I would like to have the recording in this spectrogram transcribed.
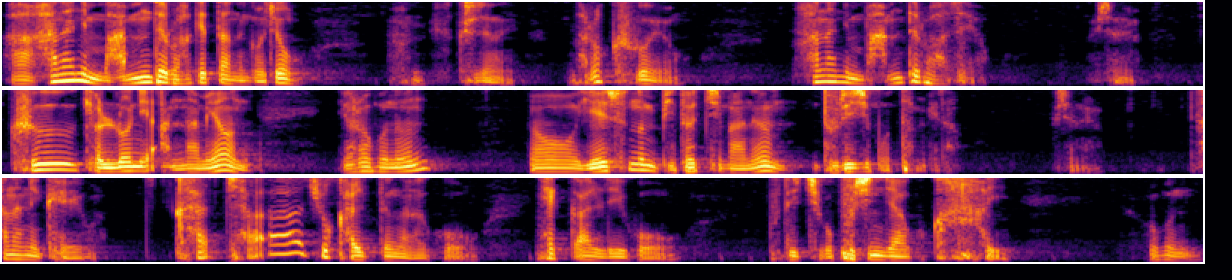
아 하나님 마음대로 하겠다는 거죠. 그러잖아요. 바로 그거예요. 하나님 마음대로 하세요. 그렇잖아요. 그 결론이 안 나면 여러분은 어, 예수는 믿었지만은 누리지 못합니다. 그렇잖아요. 하나님 계획을 자주 갈등하고 헷갈리고 부딪히고 불신자하고 가히 여러분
